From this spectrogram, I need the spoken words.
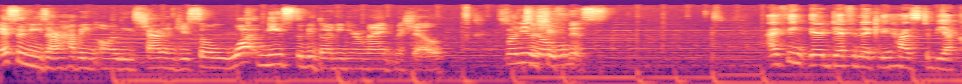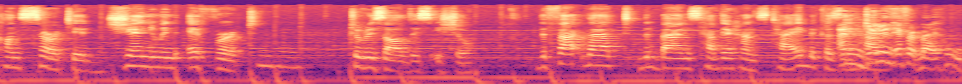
SMEs are having all these challenges. So what needs to be done in your mind, Michelle, Well, you to know, shift this? I think there definitely has to be a concerted, genuine effort mm-hmm. to resolve this issue. The fact that the banks have their hands tied because they And have, genuine effort by who,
